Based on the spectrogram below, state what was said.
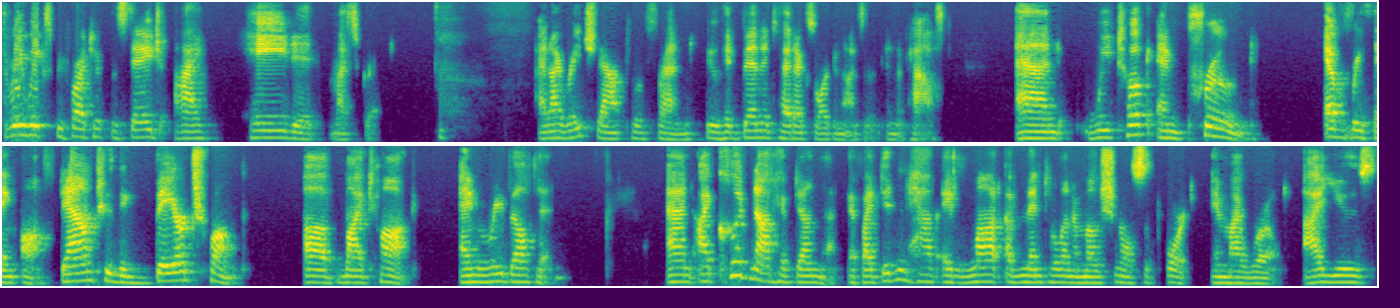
Three weeks before I took the stage, I hated my script. And I reached out to a friend who had been a TEDx organizer in the past. And we took and pruned everything off down to the bare trunk of my talk and rebuilt it. And I could not have done that if I didn't have a lot of mental and emotional support in my world. I use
